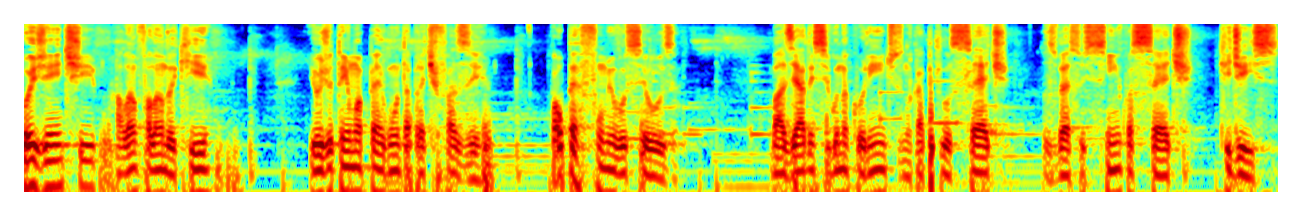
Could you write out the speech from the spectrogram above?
Oi, gente, Alan falando aqui. E hoje eu tenho uma pergunta para te fazer. Qual perfume você usa? Baseado em 2 Coríntios, no capítulo 7, os versos 5 a 7, que diz:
